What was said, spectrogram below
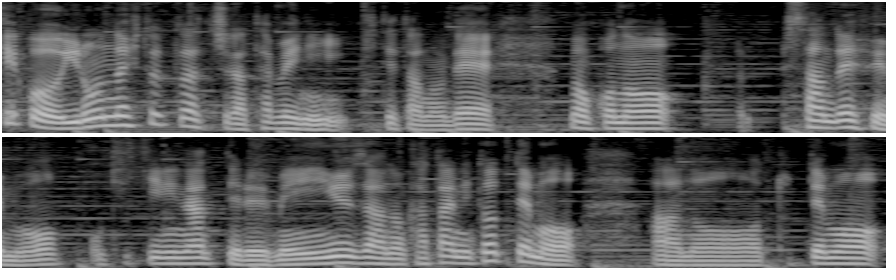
結構いろんな人たちが食べに来てたので、まあ、このスタンド FM をお聞きになってるメインユーザーの方にとってもあのとっても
